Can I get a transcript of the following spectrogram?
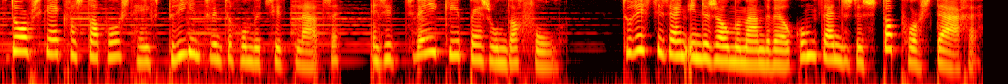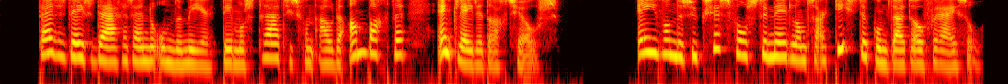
De dorpskerk van Staphorst heeft 2300 zitplaatsen en zit twee keer per zondag vol. Toeristen zijn in de zomermaanden welkom tijdens de Staphorstdagen. Tijdens deze dagen zijn er onder meer demonstraties van oude ambachten en klederdrachtshows. Een van de succesvolste Nederlandse artiesten komt uit Overijssel.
